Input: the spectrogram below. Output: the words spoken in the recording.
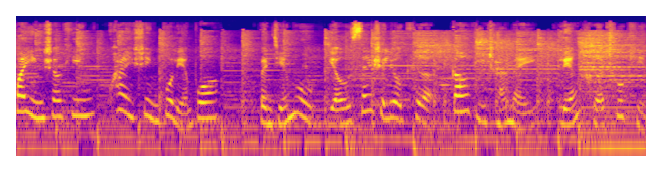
欢迎收听《快讯不联播》，本节目由三十六克高低传媒联合出品。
